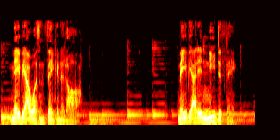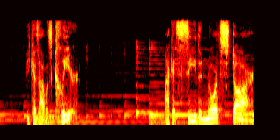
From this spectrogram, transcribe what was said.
Maybe I wasn't thinking at all. Maybe I didn't need to think because I was clear. I could see the North Star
